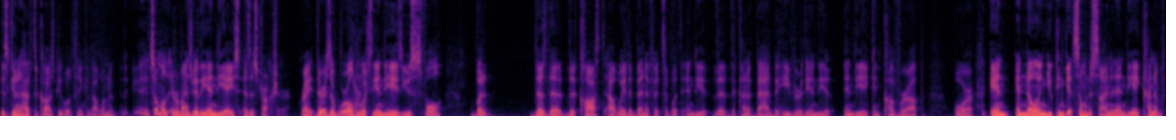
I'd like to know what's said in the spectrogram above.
is going to have to cause people to think about one of it's almost it reminds me of the NDA as a structure, right? There is a world in which the NDA is useful, but does the the cost outweigh the benefits of what the NDA the the kind of bad behavior the NDA, NDA can cover up or and and knowing you can get someone to sign an NDA kind of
